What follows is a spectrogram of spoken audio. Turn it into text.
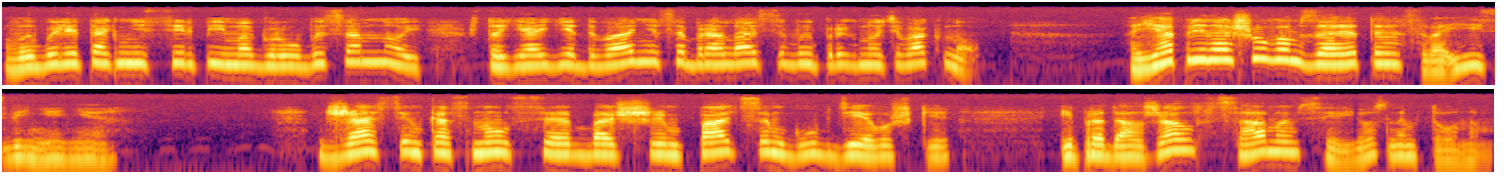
вы были так нестерпимо грубы со мной, что я едва не собралась выпрыгнуть в окно. Я приношу вам за это свои извинения. Джастин коснулся большим пальцем губ девушки и продолжал самым серьезным тоном.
